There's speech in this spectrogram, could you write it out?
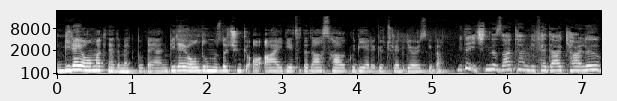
birey olmak ne demek burada? Yani birey olduğumuzda çünkü o aidiyeti de daha sağlıklı bir yere götürebiliyoruz gibi. Bir de içinde zaten bir fedakarlığı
